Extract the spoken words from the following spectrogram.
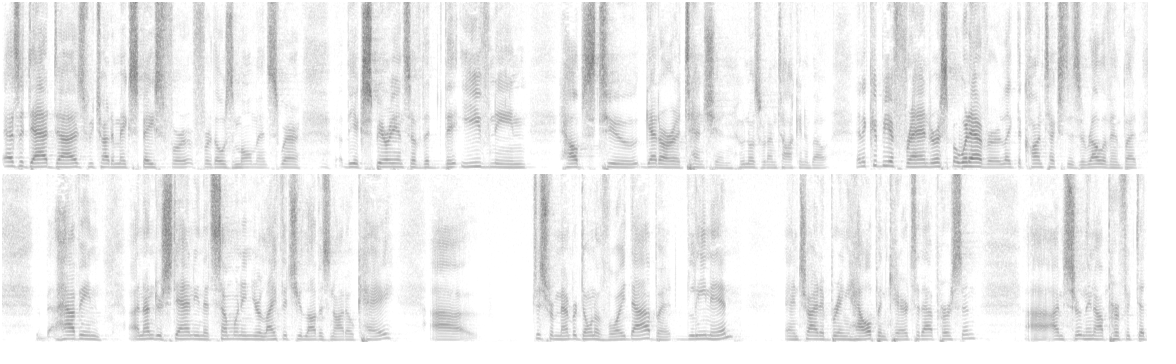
as a dad does, we try to make space for, for those moments where the experience of the, the evening helps to get our attention. Who knows what I'm talking about? And it could be a friend or a, but whatever, like the context is irrelevant, but having an understanding that someone in your life that you love is not okay. Uh, just remember, don't avoid that, but lean in and try to bring help and care to that person. Uh, I'm certainly not perfect at,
